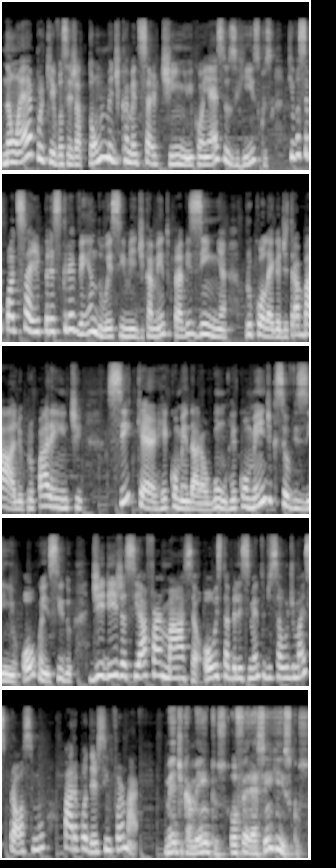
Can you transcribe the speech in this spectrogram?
Não é porque você já toma o medicamento certinho e conhece os riscos que você pode sair prescrevendo esse medicamento para a vizinha, para o colega de trabalho, para o parente. Se quer recomendar algum, recomende que seu vizinho ou conhecido dirija-se à farmácia ou estabelecimento de saúde mais próximo para poder se informar. Medicamentos oferecem riscos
